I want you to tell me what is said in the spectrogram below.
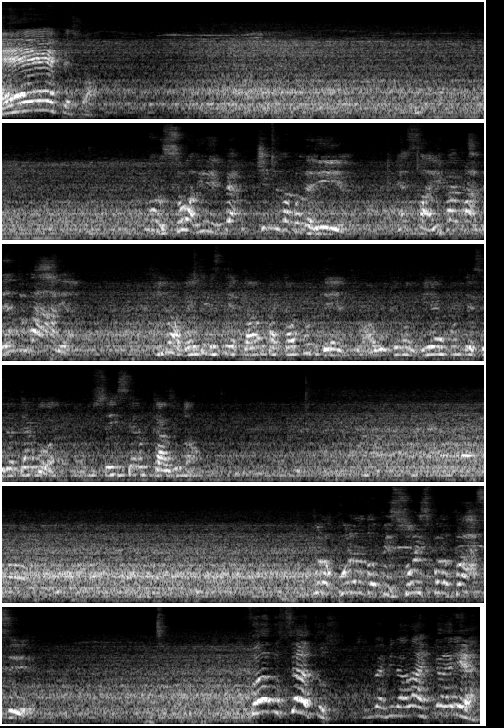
É, pessoal. Lançou ali pertinho da bandeirinha. Essa aí vai pra dentro da área. Finalmente eles tentaram atacar por dentro, algo que não havia acontecido até agora. Não sei se era o caso não. Procurando opções para o passe. Vamos, Santos! Seja bem-vindo à live, galerinha.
